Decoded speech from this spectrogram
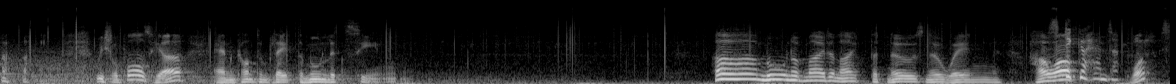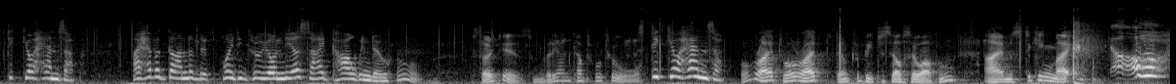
we shall pause here and contemplate the moonlit scene. Ah, moon of my delight that knows no wane, how are Stick your hands up. What? Stick your hands up. I have a gun and it's pointing through your near side car window. Oh, so it is, very uncomfortable too. Stick your hands up. All right, all right. Don't repeat yourself so often. I'm sticking my. Oh,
